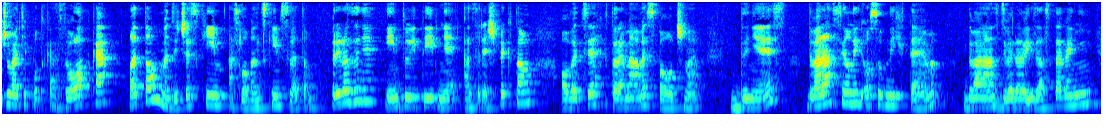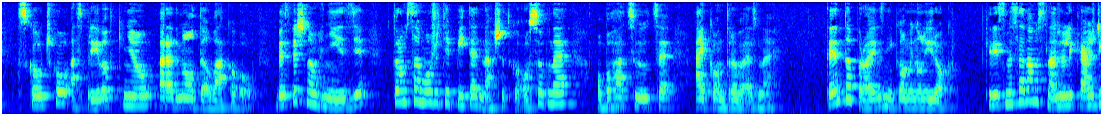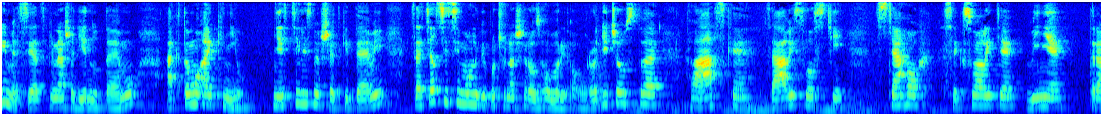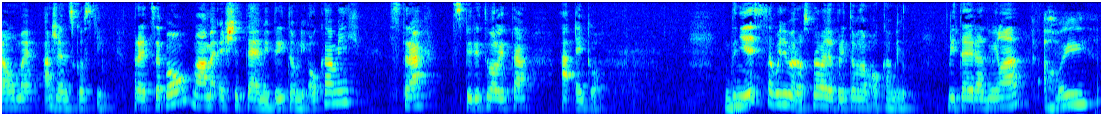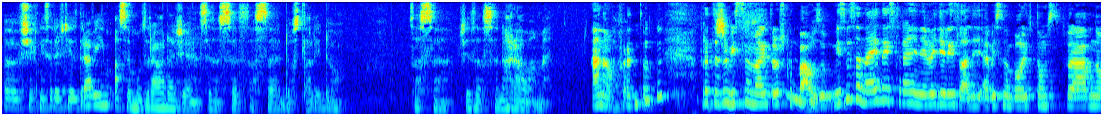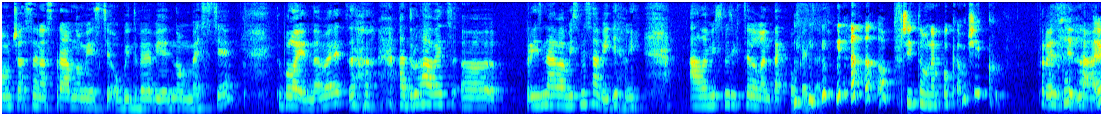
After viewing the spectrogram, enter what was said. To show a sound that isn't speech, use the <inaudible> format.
Počúvate podcast Volavka, letom medzi českým a slovenským svetom. Prirodzene, intuitívne a s rešpektom o veciach, ktoré máme spoločné. Dnes 12 silných osobných tém, 12 zvedavých zastavení s koučkou a s prievodkyňou Radmilou Telvákovou. V bezpečnom hniezde, v ktorom sa môžete pýtať na všetko osobné, obohacujúce aj kontroverzné. Tento projekt vznikol minulý rok, kedy sme sa vám snažili každý mesiac prinášať jednu tému a k tomu aj knihu. Nestihli sme všetky témy, zatiaľ ste si mohli vypočuť naše rozhovory o rodičovstve, láske, závislosti, vzťahoch, sexualite, vine, traume a ženskosti. Pred sebou máme ešte témy prítomný okamih, strach, spiritualita a ego. Dnes sa budeme rozprávať o prítomnom okamihu. Vítaj Radmila. Ahoj, všechny srdečně zdravím a jsem moc ráda, že se, se zase dostali do zase, že zase nahráváme. Áno, preto, pretože my sme mali trošku pauzu. My sme sa na jednej strane nevedeli zladiť, aby sme boli v tom správnom čase na správnom mieste obidve v jednom meste. To bola jedna vec. A druhá vec, uh, priznávam, my sme sa videli, ale my sme si chceli len tak pokecať. <laughs> v přítomném okamžiku. Presne tak.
